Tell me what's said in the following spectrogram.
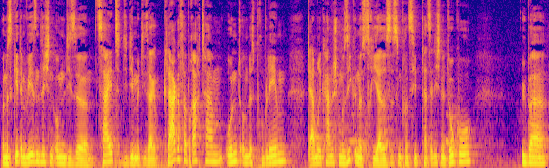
Und es geht im Wesentlichen um diese Zeit, die die mit dieser Klage verbracht haben und um das Problem der amerikanischen Musikindustrie. Also es ist im Prinzip tatsächlich eine Doku über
